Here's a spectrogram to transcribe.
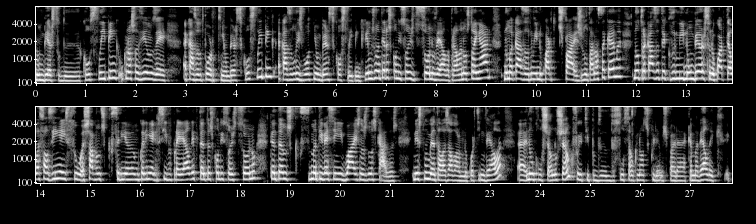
num berço de co-sleeping, o que nós fazíamos é a Casa do Porto tinha um berço co-sleeping, a Casa de Lisboa tinha um berço co-sleeping. Queríamos manter as condições de sono dela, para ela não estranhar, numa casa dormir no quarto dos pais junto à nossa cama, noutra casa ter que dormir num berço no quarto dela sozinha, isso achávamos que seria um bocadinho agressivo para ela e, portanto, as condições de sono tentamos que se mantivessem iguais nas duas casas. Neste momento ela já dorme no quartinho dela, uh, num colchão no chão, que foi o tipo de, de solução que nós escolhemos para a cama dela e que,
